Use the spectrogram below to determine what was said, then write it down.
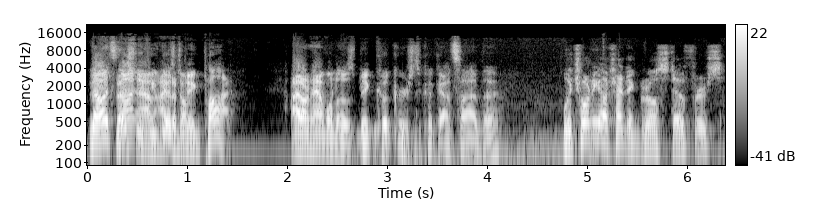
No, it's not Especially not. if you've got a big pot. I don't have one of those big cookers to cook outside though. Which one of y'all tried to grill Stouffer's?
